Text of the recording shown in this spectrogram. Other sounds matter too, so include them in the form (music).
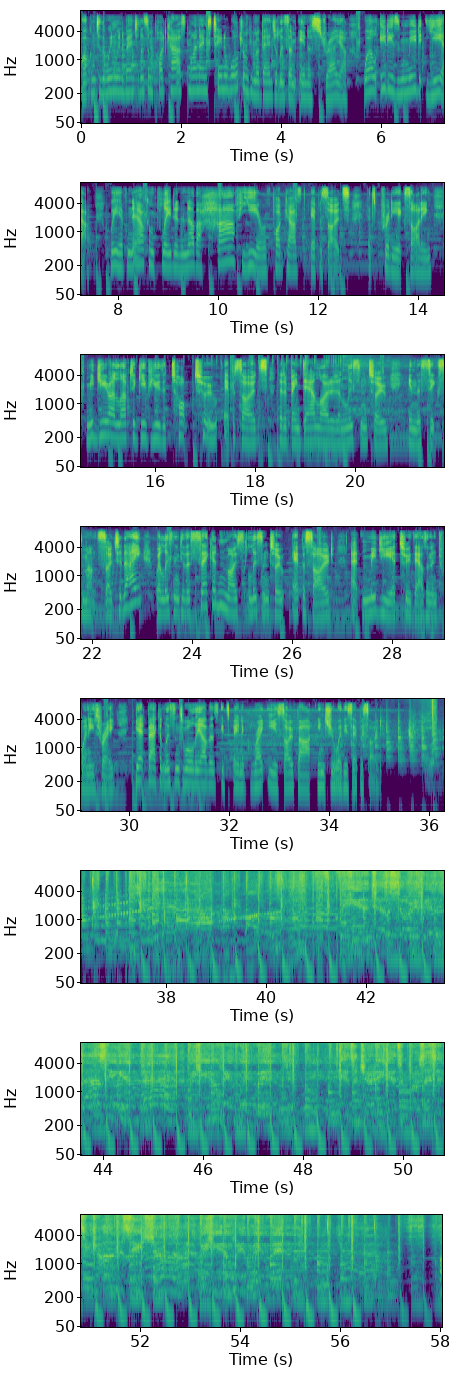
Welcome to the Win Win Evangelism podcast. My name's Tina Waldron from Evangelism in Australia. Well, it is mid year. We have now completed another half year of podcast episodes. It's pretty exciting. Mid year, I love to give you the top two episodes that have been downloaded and listened to in the six months. So today, we're listening to the second most listened to episode at mid year 2023. Get back and listen to all the others. It's been a great year so far. Enjoy this episode.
